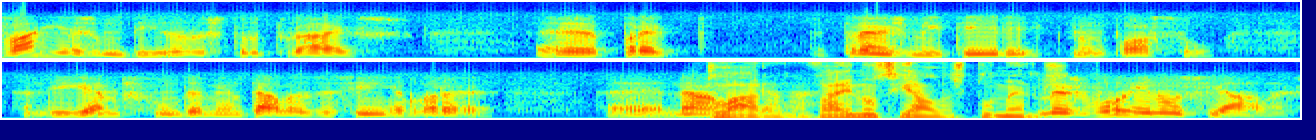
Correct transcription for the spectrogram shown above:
várias medidas estruturais uh, para transmitir, não posso, digamos, fundamentá-las assim agora. Uh, não, claro, não. vai enunciá-las, pelo menos. Mas vou enunciá-las.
